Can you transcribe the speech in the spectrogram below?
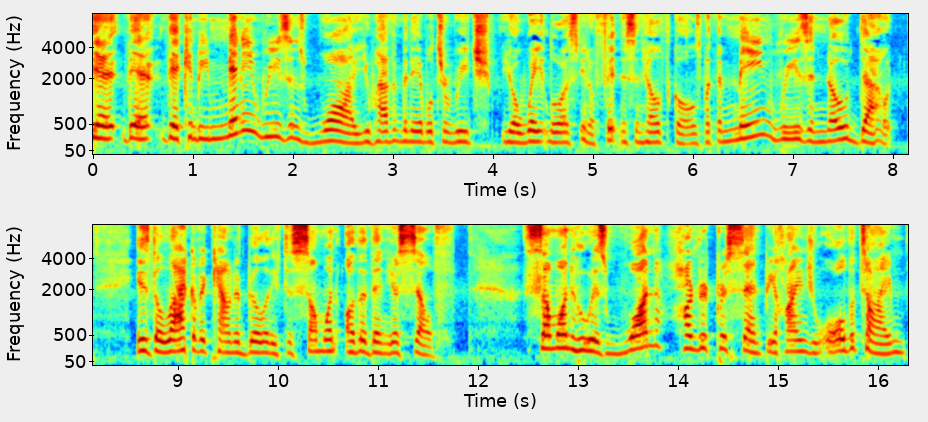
there there there can be many reasons why you haven't been able to reach your weight loss, you know, fitness and health goals, but the main reason no doubt is the lack of accountability to someone other than yourself. Someone who is 100% behind you all the time,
